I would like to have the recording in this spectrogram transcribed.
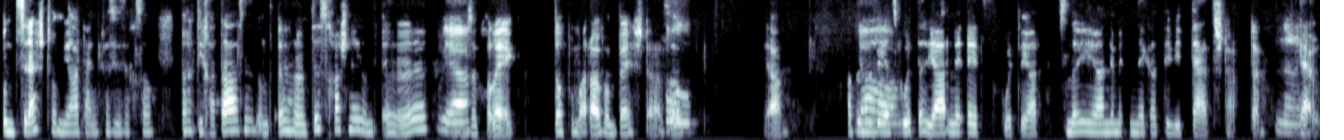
Und das Rest vom Jahr denken sie sich so, ah, die kann das nicht und äh, das kannst du nicht und äh. Ja, Aber so, Kollege, Doppelmoral vom Besten. Also, voll. ja. Aber wir Ja. wollen das gute Jahr nicht, äh, das gute Jahr, das neue Jahr nicht mit Negativität starten. Nein, Gell?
